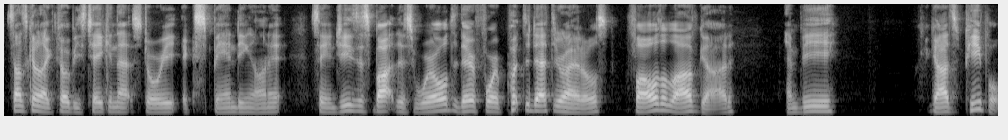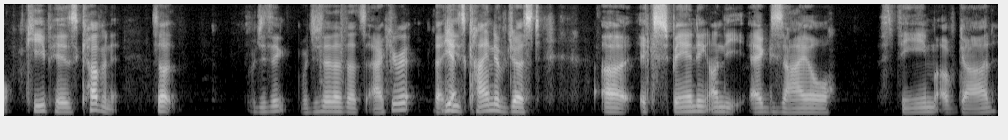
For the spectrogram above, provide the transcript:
sounds kind of like Toby's taking that story, expanding on it, saying, Jesus bought this world, therefore put to death your idols, follow the law of God, and be God's people, keep his covenant. So would you think would you say that that's accurate that Yeah. he's kind of just uh expanding on the exile theme of god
